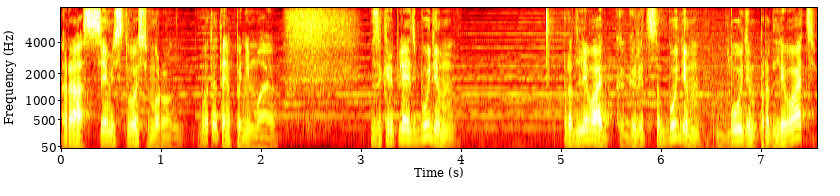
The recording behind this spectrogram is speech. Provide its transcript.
Раз, 78 урон. Вот это я понимаю. Закреплять будем. Продлевать, как говорится, будем. Будем продлевать.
